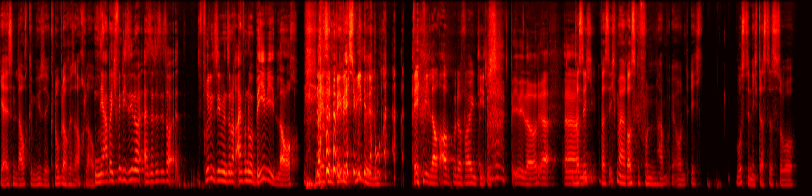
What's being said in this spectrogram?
ja, ist ein Lauchgemüse. Knoblauch ist auch Lauch. Ja, aber ich finde, die sehen doch, also das ist doch, Frühlingszwiebeln sind doch einfach nur Babylauch. Nee, es sind Babyzwiebeln. Babylauch, auch guter Folgentitel. Babylauch, ja. Ähm, was, ich, was ich mal herausgefunden habe, und ich wusste nicht, dass das so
